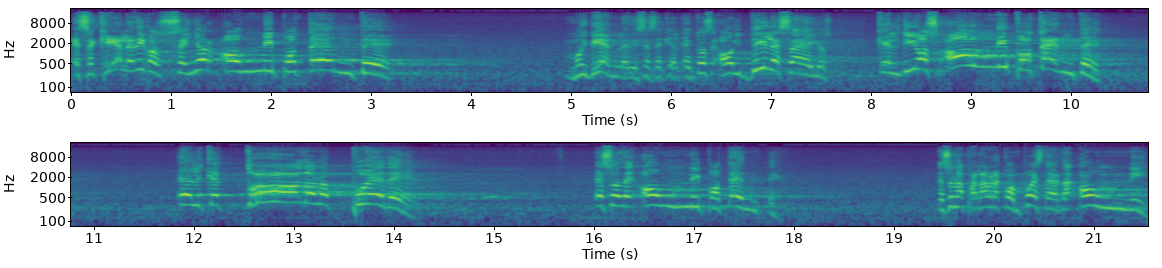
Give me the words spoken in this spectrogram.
Ezequiel le dijo, Señor omnipotente. Muy bien, le dice Ezequiel. Entonces hoy diles a ellos que el Dios omnipotente, el que todo lo puede, eso de omnipotente, es una palabra compuesta, ¿verdad? Omni.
